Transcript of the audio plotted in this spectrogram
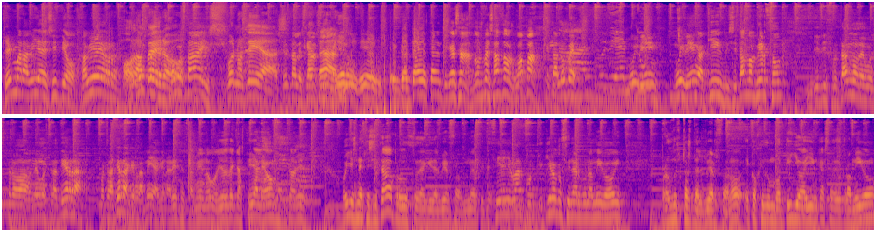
¡Qué maravilla de sitio! Javier, Hola Pedro. ¿cómo estáis? Buenos días. ¿Qué tal estás? ¿Qué tal? Muy bien. Encantado de estar en tu casa. Dos besazos, guapa. ¿Qué tal, Lupe? Muy bien. Muy bien, muy bien. Aquí visitando el Bierzo y disfrutando de, vuestro, de vuestra tierra. Vuestra tierra que es la mía, que narices también, ¿no? Yo de Castilla León. Oye, necesitaba producto de aquí del Bierzo. Me apetecía llevar porque quiero cocinar con un amigo hoy productos del Bierzo, ¿no? He cogido un botillo ahí en casa de otro amigo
